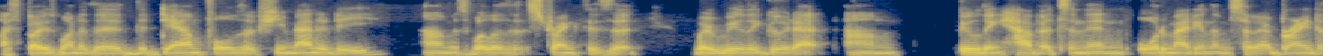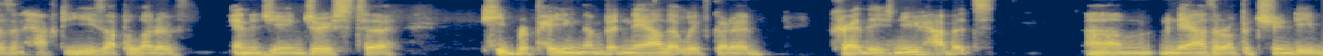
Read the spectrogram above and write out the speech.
I suppose one of the the downfalls of humanity um, as well as its strength is that we're really good at um, building habits and then automating them so our brain doesn't have to use up a lot of energy and juice to keep repeating them. But now that we've got to create these new habits, um, now's our opportunity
